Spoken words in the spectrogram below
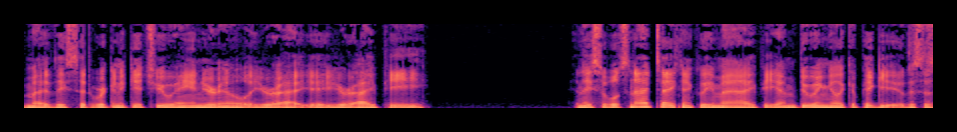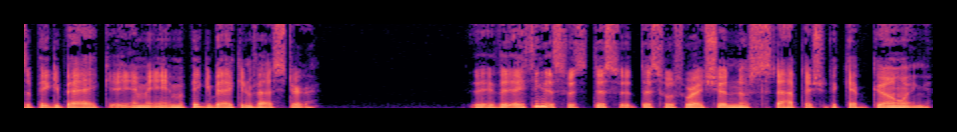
my they said, we're going to get you and your, uh, your, uh, your IP. And they said, well, it's not technically my IP. I'm doing like a piggy. This is a piggyback. I'm, I'm a piggyback investor. They, they, I think this was this this was where I shouldn't have stopped. I should have kept going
